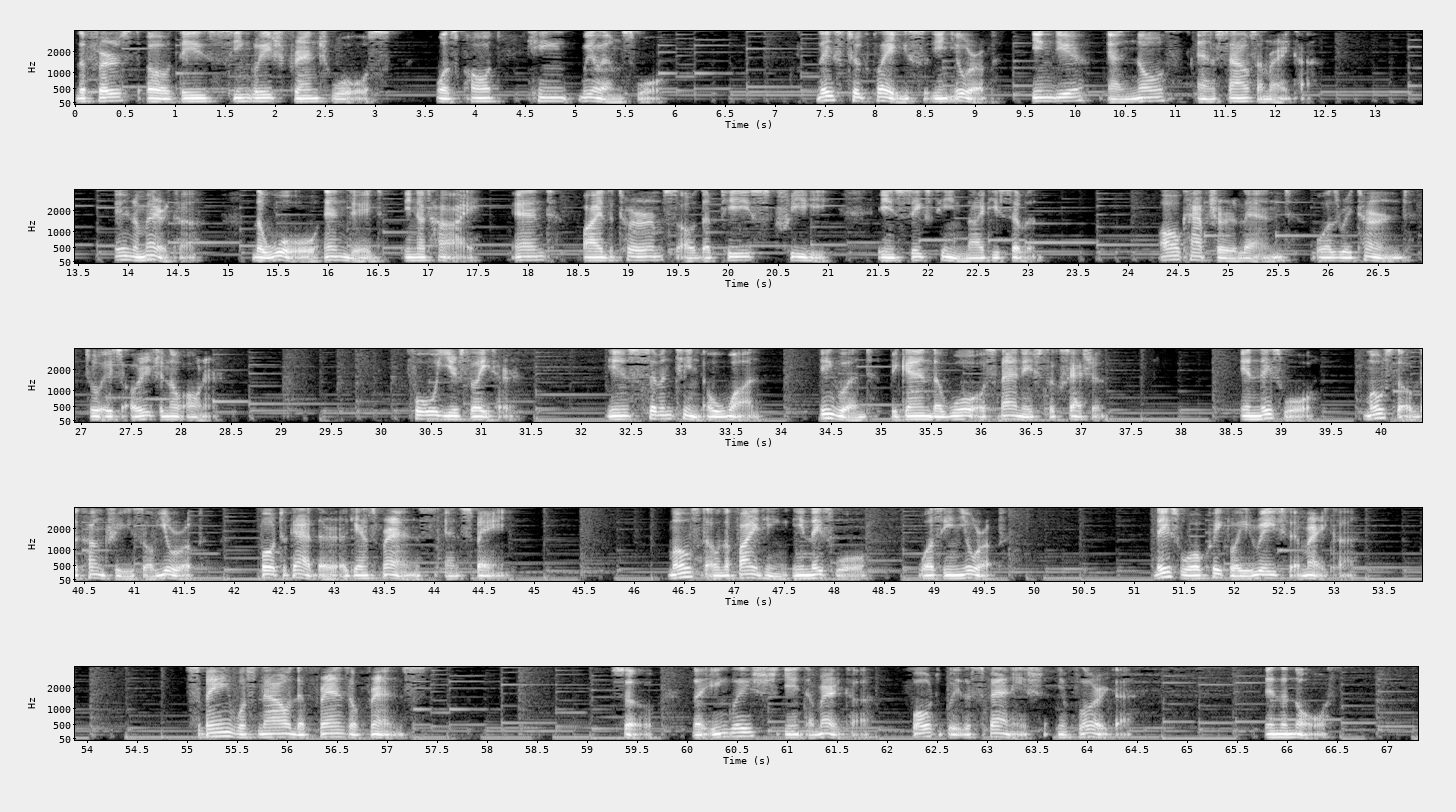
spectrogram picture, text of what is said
The first of these English French wars was called King William's War. This took place in Europe, India, and North and South America. In America, the war ended in a tie, and by the terms of the peace treaty in 1697, all captured land was returned to its original owner. Four years later, in 1701, England began the War of Spanish Succession. In this war, most of the countries of Europe fought together against France and Spain. Most of the fighting in this war was in Europe. This war quickly reached America. Spain was now the friend of France. So, the English in America fought with the Spanish in Florida. In the north,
